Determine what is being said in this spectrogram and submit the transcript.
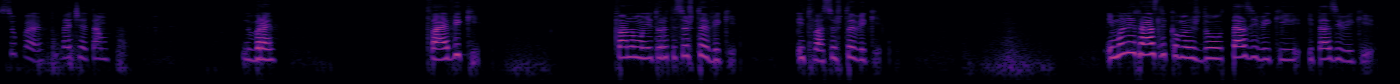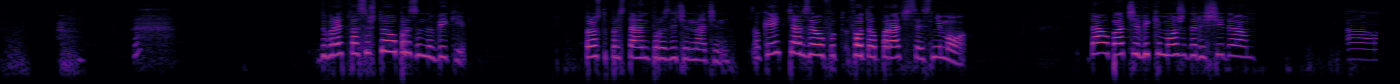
Супер, вече е там. Добре. Това е Вики. Това на мониторите също е Вики. И това също е Вики. Има ли разлика между тази Вики и тази Вики? Добре, това също е образа на Вики. Просто представен по различен начин. Okay? Тя е взела фотоапарат и се е снимала. Да, обаче Вики може да реши да... А,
